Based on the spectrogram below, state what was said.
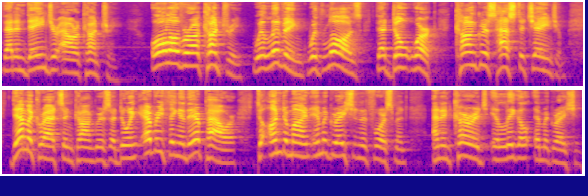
that endanger our country. All over our country, we're living with laws that don't work. Congress has to change them. Democrats in Congress are doing everything in their power to undermine immigration enforcement and encourage illegal immigration.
